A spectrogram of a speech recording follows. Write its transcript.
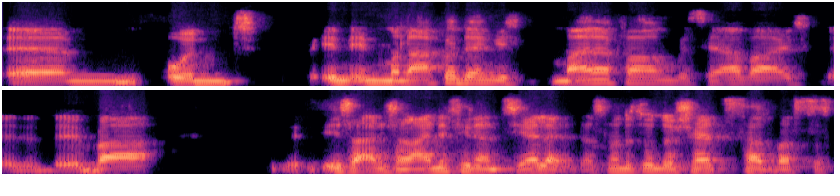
ähm, und in, in Monaco denke ich, meine Erfahrung bisher war, ich äh, war ist eigentlich reine finanzielle, dass man das unterschätzt hat, was das,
